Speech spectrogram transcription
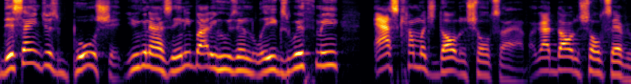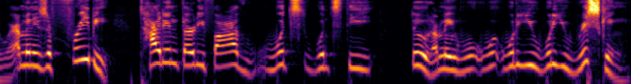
this ain't just bullshit. You can ask anybody who's in leagues with me. Ask how much Dalton Schultz I have. I got Dalton Schultz everywhere. I mean, he's a freebie. Tight end 35. What's what's the dude. I mean, what, what are you what are you risking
